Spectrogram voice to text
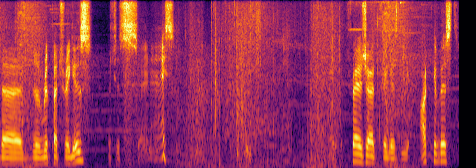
the the Ripper triggers, which is so nice. Treasure triggers the Archivist.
